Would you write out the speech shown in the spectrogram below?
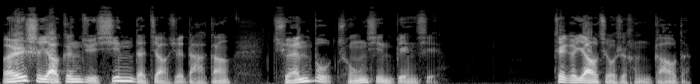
而是要根据新的教学大纲。全部重新编写，这个要求是很高的。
